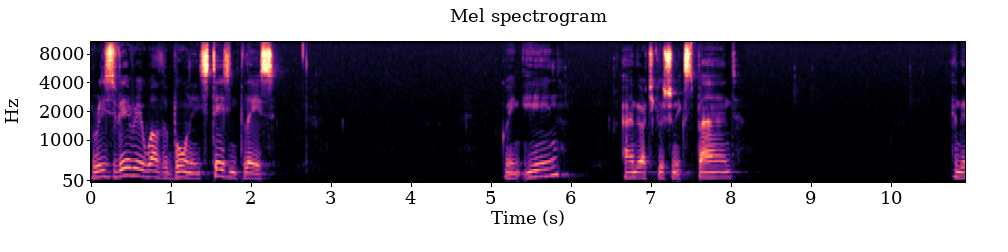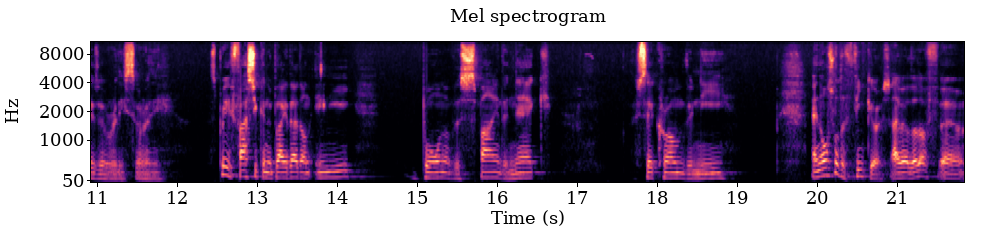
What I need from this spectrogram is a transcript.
Release very, well the bone and it stays in place. Going in, and the articulation expand. And there's a release already. It's pretty fast. You can apply that on any bone of the spine, the neck, sacrum, the knee, and also the fingers. I have a lot of uh,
